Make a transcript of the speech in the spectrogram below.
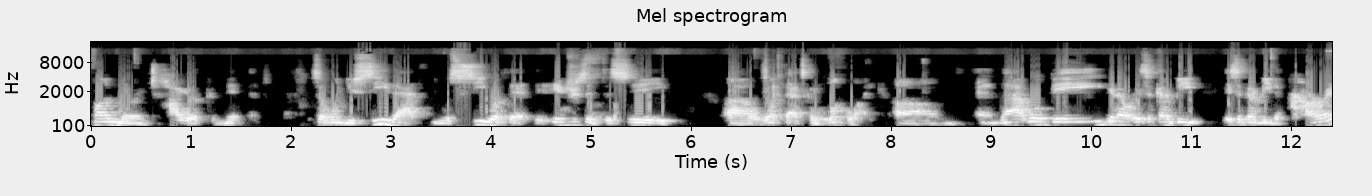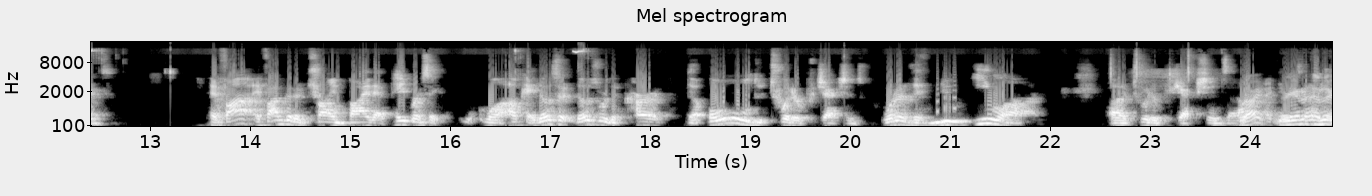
fund their entire commitment. So when you see that, you will see what they're interested to see uh, what that's going to look like, um, and that will be you know is it going to be is it going to be the current? If I if I'm going to try and buy that paper and say, well, okay, those are those were the current the old Twitter projections. What are the new Elon uh, Twitter projections? Right. They're gonna- and they're-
